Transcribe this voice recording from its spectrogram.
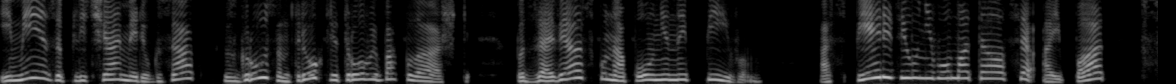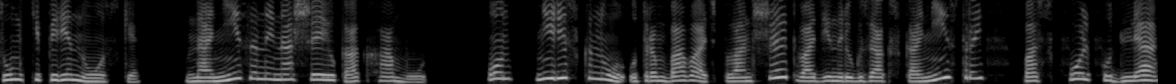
имея за плечами рюкзак с грузом трехлитровой баклажки, под завязку наполненной пивом. А спереди у него мотался айпад в сумке-переноске, нанизанный на шею, как хомут. Он не рискнул утрамбовать планшет в один рюкзак с канистрой, поскольку для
